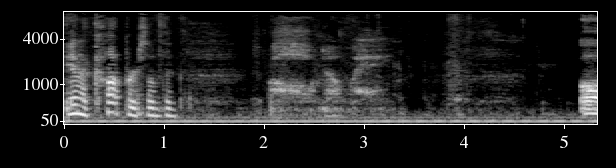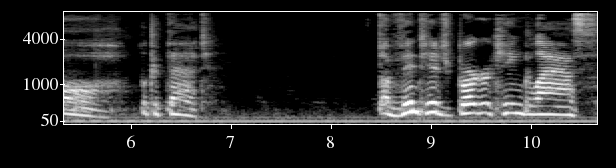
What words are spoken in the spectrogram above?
And a cup or something. Oh, no way. Oh, look at that. A vintage Burger King glass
